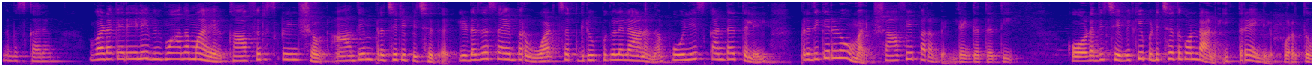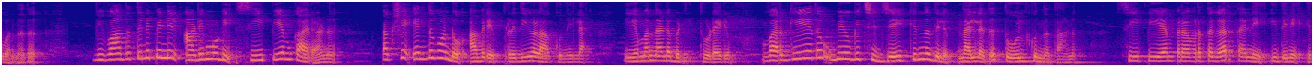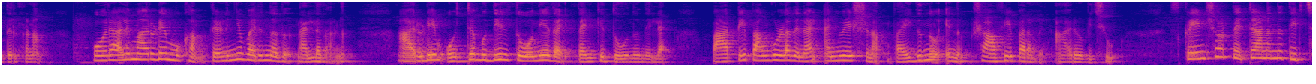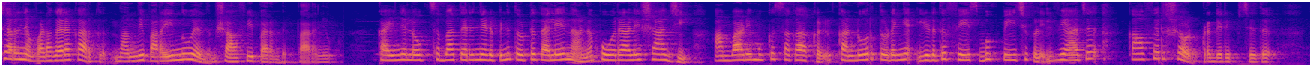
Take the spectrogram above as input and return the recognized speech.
നമസ്കാരം. വടകരയിലെ വിവാദമായ കാഫിർ സ്ക്രീൻഷോട്ട് ആദ്യം പ്രചരിപ്പിച്ചത് ഇടത് സൈബർ വാട്സപ്പ് ഗ്രൂപ്പുകളിലാണെന്ന പോലീസ് കണ്ടെത്തലിൽ പ്രതികരണവുമായി ഷാഫി പറമ്പിൽ രംഗത്തെത്തി. കോടതി ചെവിക്ക് പിടിച്ചതുകൊണ്ടാണ് ഇത്രയെങ്കിലും പുറത്തു വന്നത്. വിവാദത്തിന് പിന്നിൽ അടിമുടി സി പി എംകാരാണ്. പക്ഷേ എന്തുകൊണ്ടോ അവരെ പ്രതികളാക്കുന്നില്ല. നിയമ നടപടി തുടരും. വർഗീയത ഉപയോഗിച്ച് ജയിക്കുന്നതിലും നല്ലത് തോൽക്കുന്നതാണ്. സി പി എം പ്രവർത്തകർ തന്നെ ഇതിനെ എതിർക്കണം. പോരാളിമാരുടെ മുഖം തെളിഞ്ഞു വരുന്നത് നല്ലതാണ്. ആരുടെയും ഒറ്റ ബുദ്ധിയിൽ തോന്നിയതായി തനിക്ക് തോന്നുന്നില്ല. പാർട്ടി പങ്കുള്ളതിനാൽ അന്വേഷണം വൈകുന്നു എന്നും ഷാഫി പറമ്പിൽ ആരോപിച്ചു. സ്ക്രീൻഷോട്ട് തെറ്റാണെന്ന് തിരിച്ചറിഞ്ഞ വടകരക്കാർക്ക് നന്ദി പറയുന്നുവെന്നും ഷാഫി പറമ്പിൽ പറഞ്ഞു. കഴിഞ്ഞ ലോക്സഭാ തെരഞ്ഞെടുപ്പിന് തൊട്ടു തലേന്നാണ് പോരാളി ഷാജി അമ്പാടിമുക്ക് സഖാക്കൾ കണ്ണൂർ തുടങ്ങിയ ഇടത് ഫേസ്ബുക്ക് പേജുകളിൽ വ്യാജ കാഫിർ ഷോട്ട് പ്രചരിപ്പിച്ചത്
